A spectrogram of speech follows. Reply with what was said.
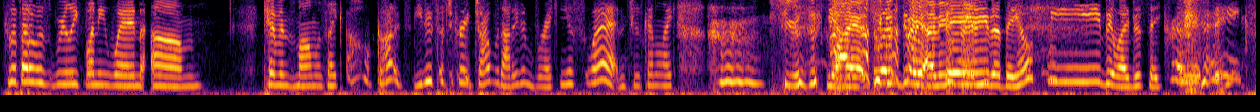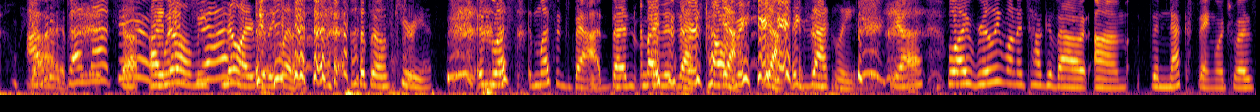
because I thought it was really funny when um. Kevin's mom was like, "Oh God, it's, you did such a great job without even breaking a sweat," and she was kind of like, she was just quiet. She didn't do say anything. say that they helped me? Do I just say credit? Thanks. Oh my I would have done that too. Yeah, I know. Me, no, I really would have. That's why I was curious. unless unless it's bad, then my then it's sisters help yeah, me. yeah, exactly. yeah. Well, I really want to talk about um, the next thing, which was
